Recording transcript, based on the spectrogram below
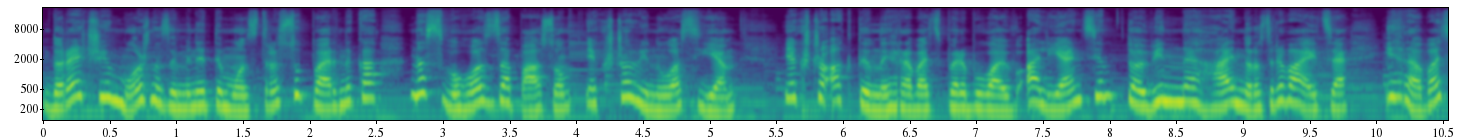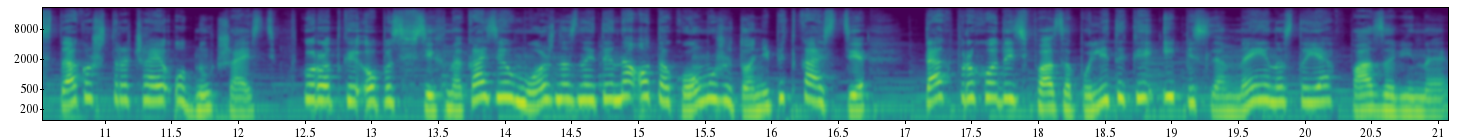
До речі, можна замінити монстра суперника на свого з запасом, якщо він у вас є. Якщо активний гравець перебуває в альянсі, то він негайно розривається, і гравець також втрачає одну честь. Короткий опис всіх наказів можна знайти на отакому жетоні підкасті. Так проходить фаза політики, і після неї настає фаза війни.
